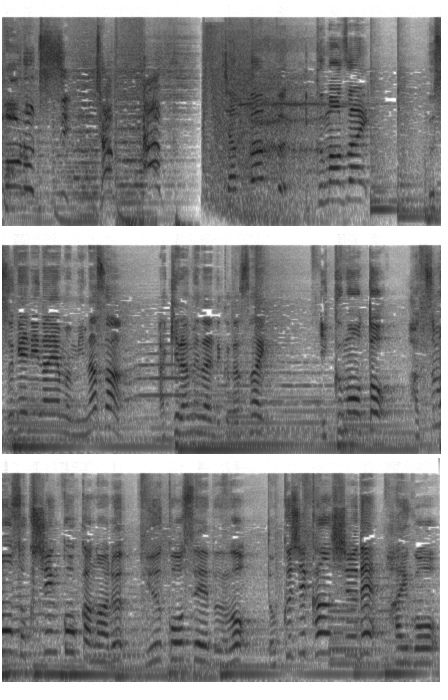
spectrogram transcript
毛の父チャップアップ。チャップアップ育毛剤。薄毛に悩む皆さん諦めないでください。育毛と発毛促進効果のある有効成分を独自監修で配合。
